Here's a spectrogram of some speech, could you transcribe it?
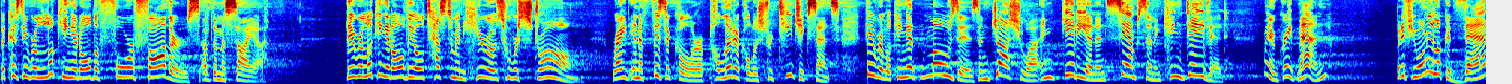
because they were looking at all the forefathers of the Messiah. They were looking at all the Old Testament heroes who were strong, right, in a physical or a political or strategic sense. They were looking at Moses and Joshua and Gideon and Samson and King David. I mean, they're great men. But if you only look at them,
